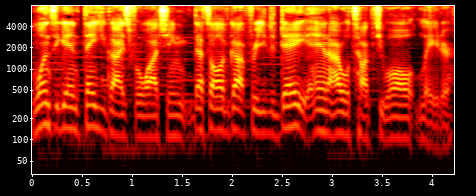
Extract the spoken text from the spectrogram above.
Once again, thank you guys for watching. That's all I've got for you today, and I will talk to you all later.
